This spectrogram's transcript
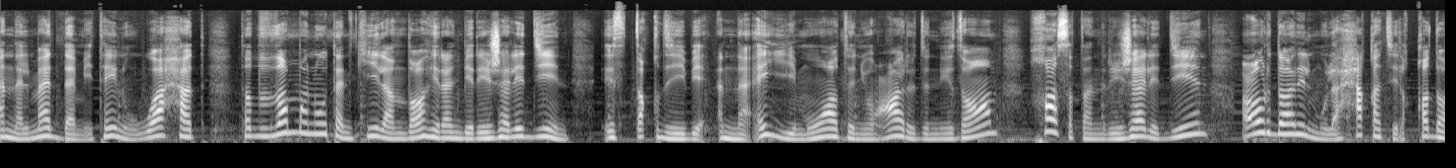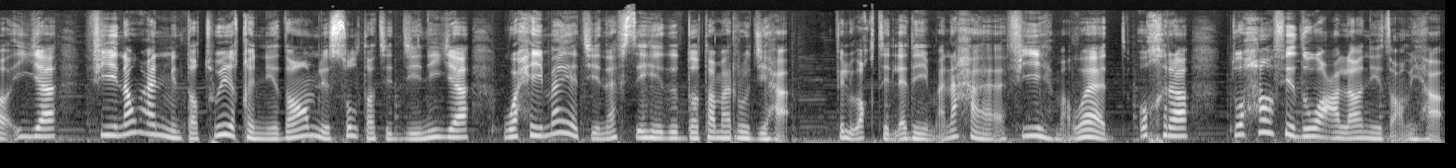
أن المادة 201 تتضمن تنكيلا ظاهرا برجال الدين إذ تقضي بأن أي مواطن يعارض النظام خاصة رجال الدين عرضة للملاحقة القضائية في نوع من تطويق النظام للسلطة الدينية وحماية نفسه ضد تمردها. في الوقت الذي منحها فيه مواد أخرى تحافظ على نظامها.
